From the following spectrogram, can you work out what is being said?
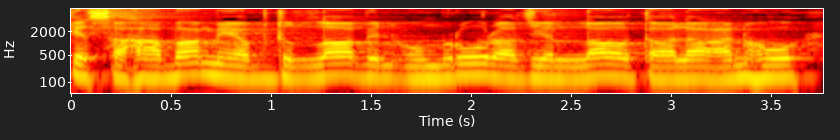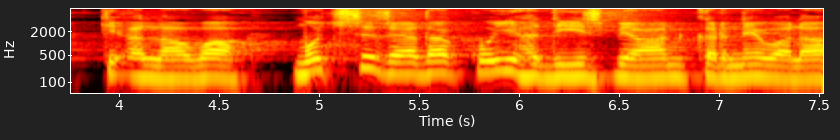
के सहाबा में अब्दुल्ला बिन उमरू रज़ी अल्लाह तहो के अलावा मुझसे ज़्यादा कोई हदीस बयान करने वाला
